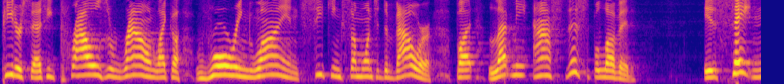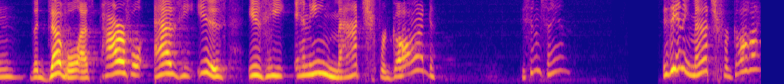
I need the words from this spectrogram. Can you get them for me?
Peter says he prowls around like a roaring lion seeking someone to devour but let me ask this beloved is Satan the devil as powerful as he is is he any match for God you see what I'm saying is he any match for God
